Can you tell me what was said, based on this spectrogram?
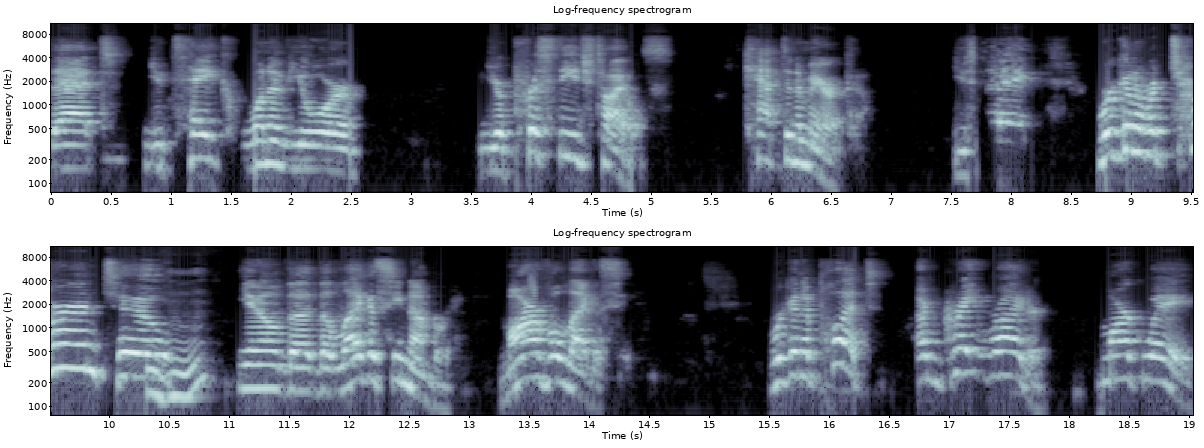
that you take one of your your prestige titles, Captain America. You say we're going to return to mm-hmm. you know the the legacy numbering, Marvel Legacy. We're going to put a great writer, Mark Waid.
